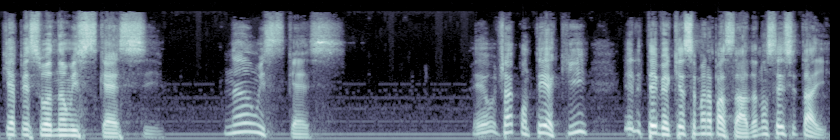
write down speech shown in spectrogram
que a pessoa não esquece. Não esquece. Eu já contei aqui, ele teve aqui a semana passada, não sei se está aí.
